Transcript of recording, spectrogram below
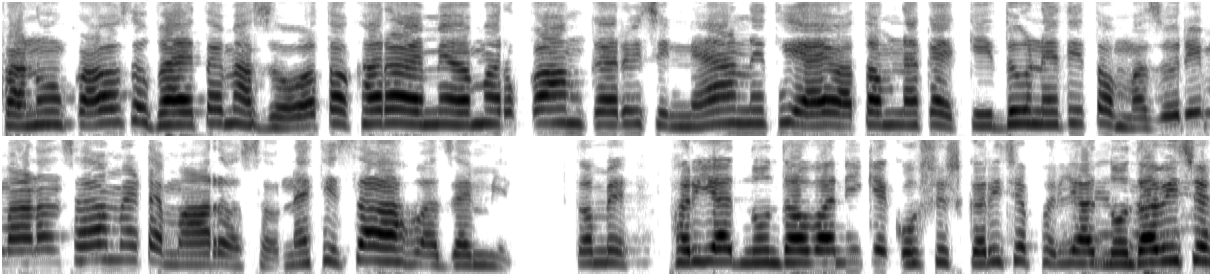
પણ હું કહું છું ભાઈ તમે જોવો તો ખરા અમે અમારું કામ કર્યું છે ન્યા નથી આવ્યા તમને કઈ કીધું નથી તો મજૂરી માણસ શા માટે મારો છો નથી સાહવા જમીન. તમે ફરિયાદ નોંધાવવાની કે કોશિશ કરી છે? ફરિયાદ નોંધાવી છે?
